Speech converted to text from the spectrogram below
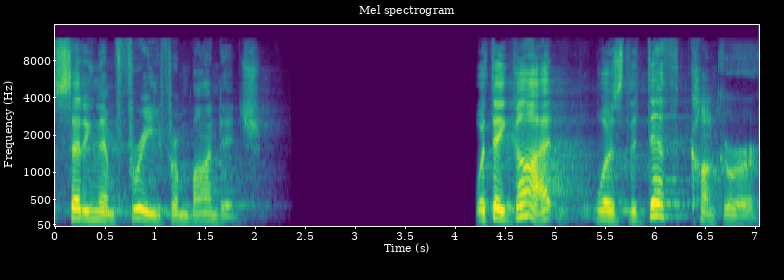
setting them free from bondage. What they got was the death conqueror,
